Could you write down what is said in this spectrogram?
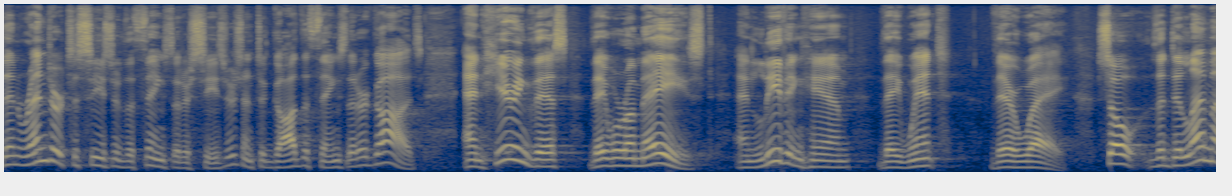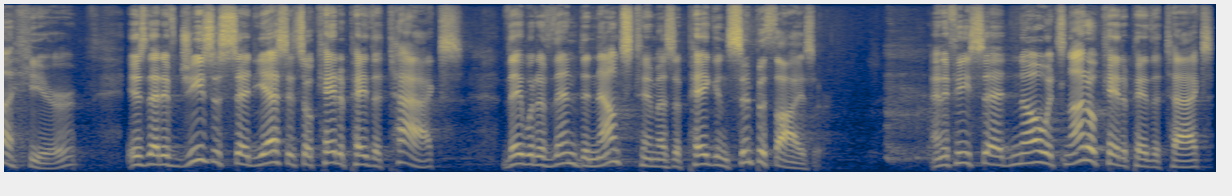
then render to Caesar the things that are Caesar's and to God the things that are God's. And hearing this, they were amazed and leaving him, they went their way. So the dilemma here is that if Jesus said, yes, it's okay to pay the tax, they would have then denounced him as a pagan sympathizer. And if he said, no, it's not okay to pay the tax,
